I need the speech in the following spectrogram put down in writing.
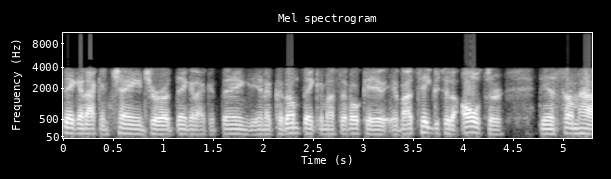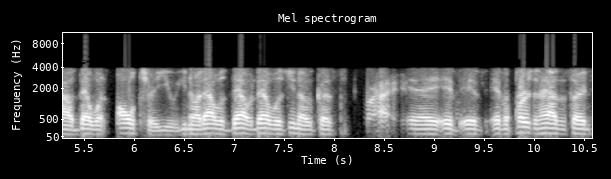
thinking I can change her, thinking I can think, and because I'm thinking to myself, okay, if I take you to the altar, then somehow that would alter you. You know, that was that that was you know because right. if if if a person has a certain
